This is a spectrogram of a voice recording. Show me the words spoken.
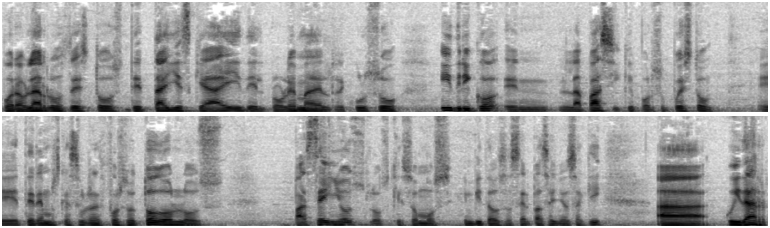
por hablarnos de estos detalles que hay del problema del recurso hídrico en La Paz y que por supuesto eh, tenemos que hacer un esfuerzo todos los paseños, los que somos invitados a ser paseños aquí, a cuidar,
